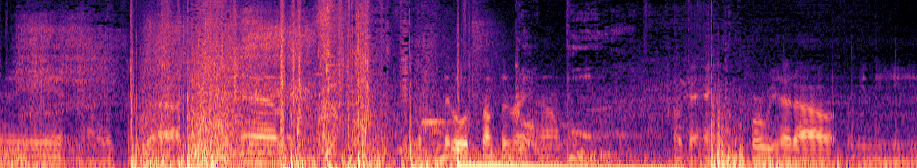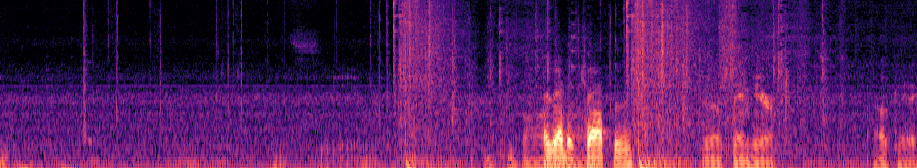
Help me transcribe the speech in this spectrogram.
Okay, now let's do that. In the middle of something right now. Okay, hang on. Before we head out, we need. Let's see. I got a chopper. Yeah, same here. Okay.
